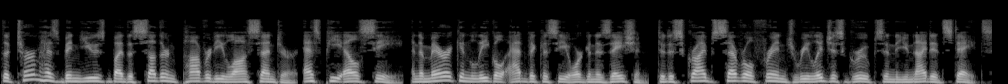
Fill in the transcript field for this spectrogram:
The term has been used by the Southern Poverty Law Center SPLC, an American legal advocacy organization, to describe several fringe religious groups in the United States.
